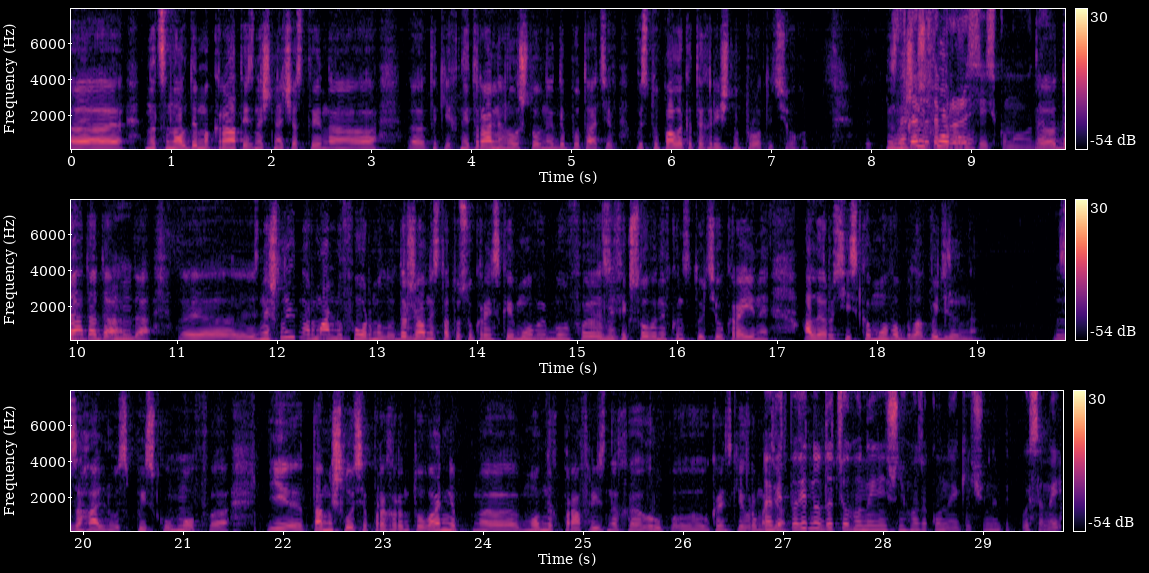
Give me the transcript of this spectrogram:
Е, Націонал-демократи і значна частина е, таких нейтрально налаштованих депутатів виступали категорично проти цього. Ви Знайшли кажете про російську мову, Е, так? Да, да, да, Мгм. да. Е, Знайшли нормальну формулу. Державний статус української мови був е, Мгм. зафіксований в Конституції України, але російська мова була виділена загального списку Мгм. мов, е, і там йшлося про гарантування е, мовних прав різних е, груп українських А громадян. відповідно до цього нинішнього закону, який ще не підписаний,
